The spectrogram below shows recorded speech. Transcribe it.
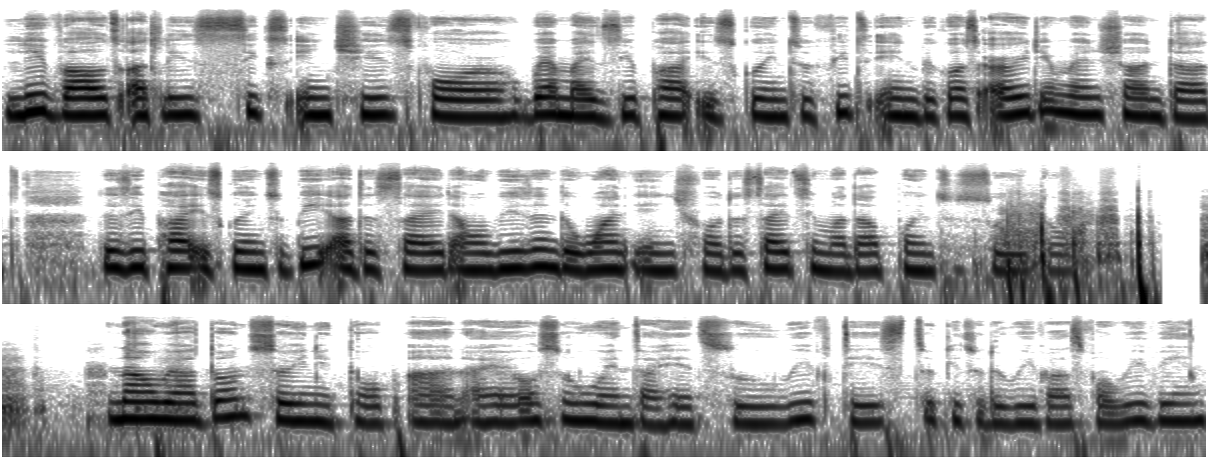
leave out at least six inches for where my zipper is going to fit in because i already mentioned that the zipper is going to be at the side and we'll be using the one inch for the side seam at that point to sew it up. Now we are done sewing it up and i also went ahead to weave this took it to the weavers for weaving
